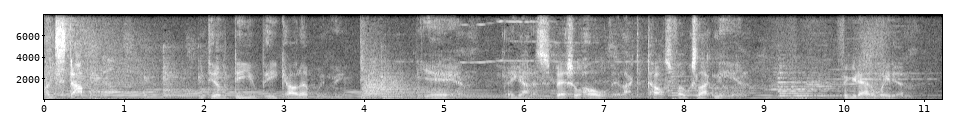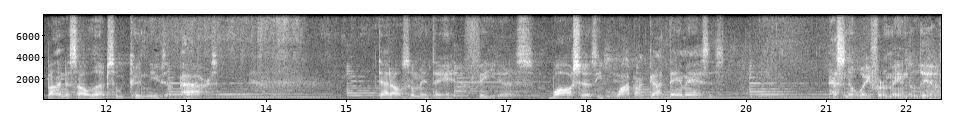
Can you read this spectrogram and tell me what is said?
unstoppable. Until the DUP caught up with me. Yeah, they got a special hole they like to toss folks like me in. Figured out a way to bind us all up so we couldn't use our powers. That also meant they had to feed us, wash us, even wipe our goddamn asses. That's no way for a man to live.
